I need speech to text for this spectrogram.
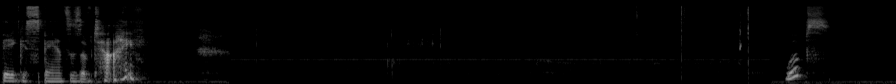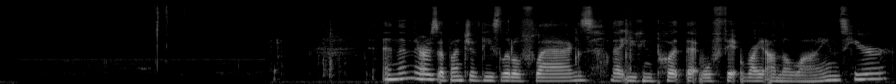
big expanses of time. Whoops. And then there's a bunch of these little flags that you can put that will fit right on the lines here.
